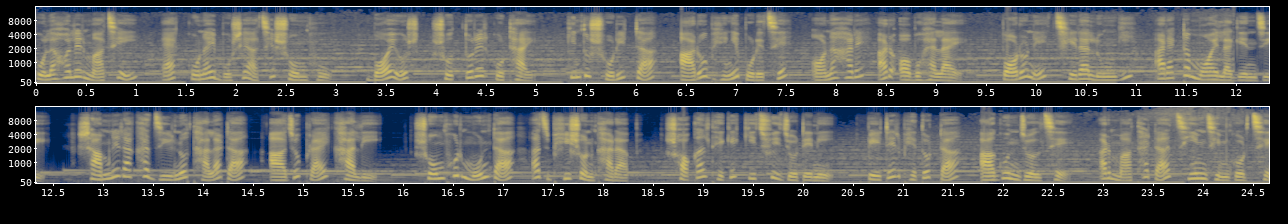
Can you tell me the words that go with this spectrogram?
কোলাহলের মাঝেই এক কোনায় বসে আছে শম্ভু। বয়স সত্তরের কোঠায়, কিন্তু শরীরটা আরও ভেঙে পড়েছে অনাহারে আর অবহেলায়। পরনে ছেঁড়া লুঙ্গি আর একটা ময়লা গেঞ্জি। সামনে রাখা জীর্ণ থালাটা আজও প্রায় খালি। শম্ভুর মনটা আজ ভীষণ খারাপ। সকাল থেকে কিছুই জোটেনি। পেটের ভেতরটা আগুন জ্বলছে আর মাথাটা ঝিমঝিম করছে।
